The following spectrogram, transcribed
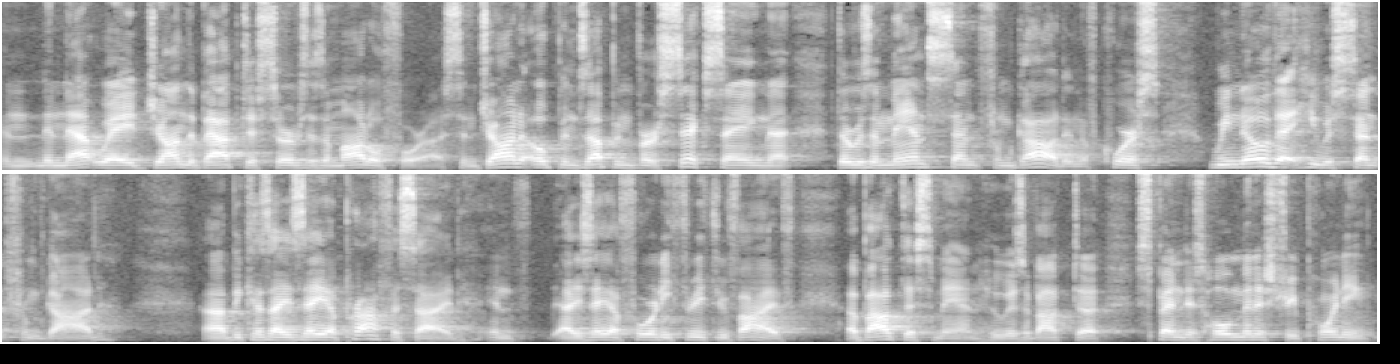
And in that way, John the Baptist serves as a model for us. And John opens up in verse 6 saying that there was a man sent from God. And of course, we know that he was sent from God uh, because Isaiah prophesied in Isaiah 43 through 5 about this man who is about to spend his whole ministry pointing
